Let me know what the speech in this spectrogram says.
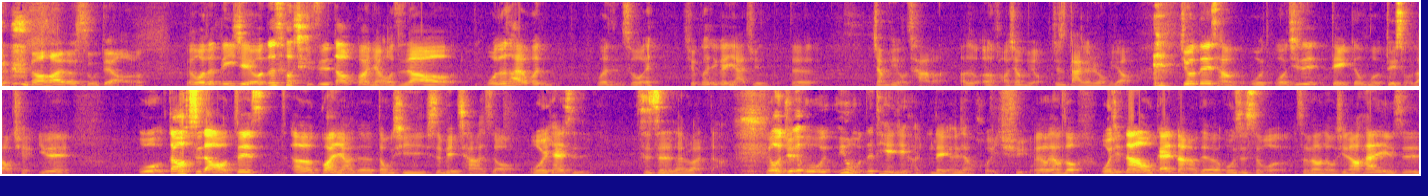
然后后来就输掉了。我的理解，我那时候其实到冠亚，我知道，我那时候还问问说，哎，全冠军跟亚军的奖品有差吗？他说，呃，好像没有，就是打个荣耀。结果那一场，我我其实得跟我对手道歉，因为我当我知道这呃冠亚的东西是没差的时候，我一开始是真的在乱打，因为我觉得我因为我那天已经很累，很想回去，而且我想说我已经拿到我该拿的或是什么什么样的东西，然后他也是。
